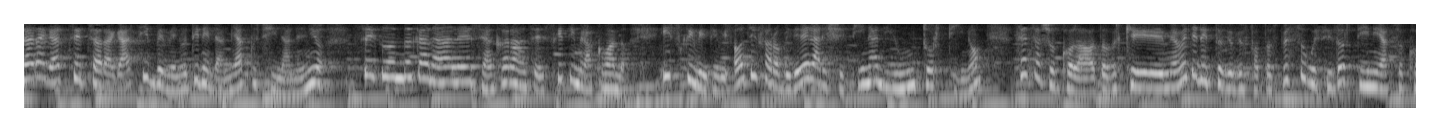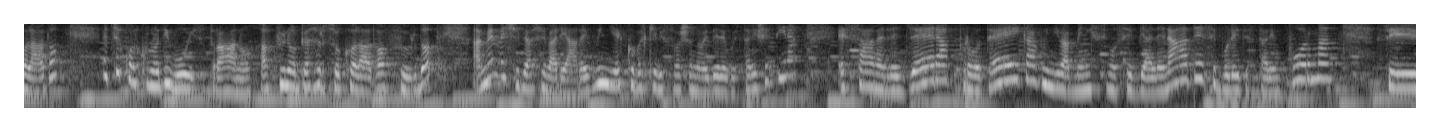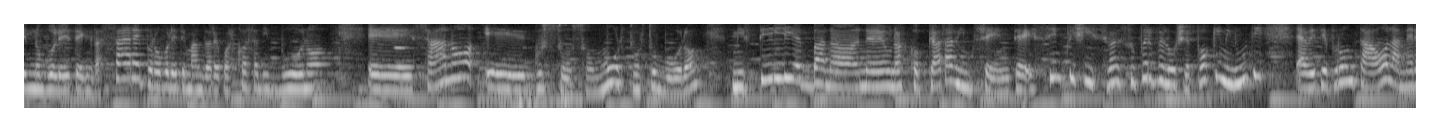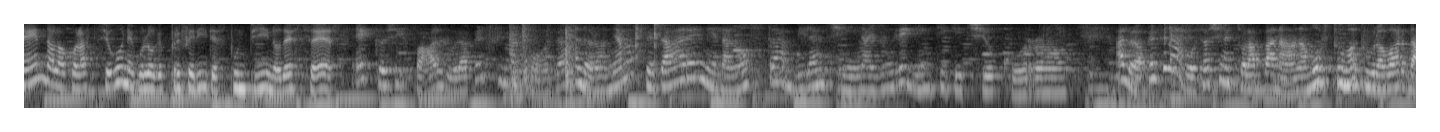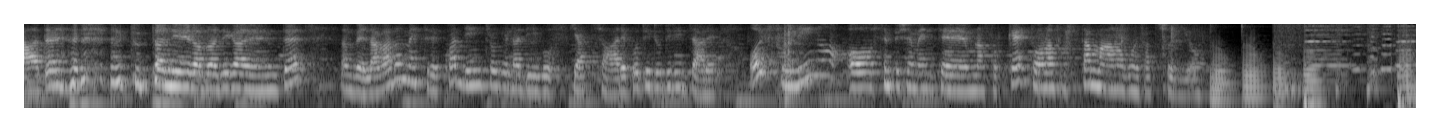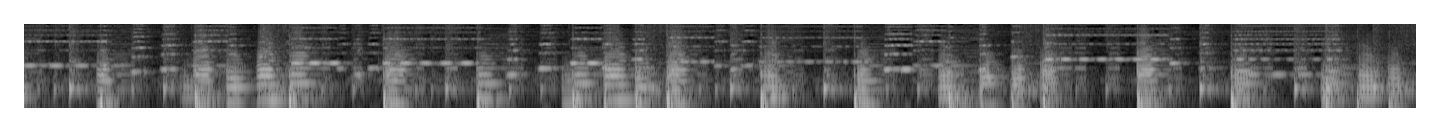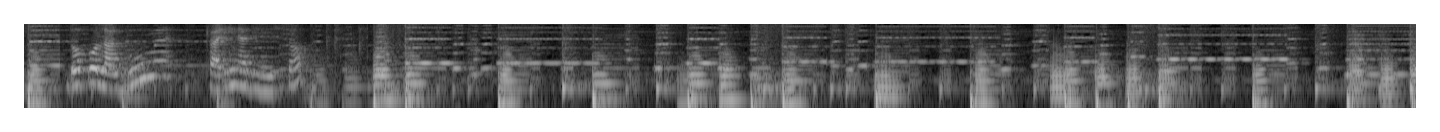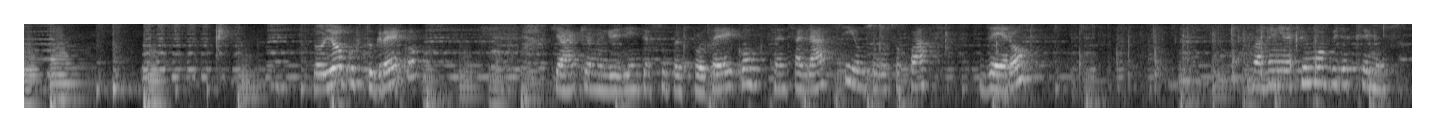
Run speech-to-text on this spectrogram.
Ciao ragazzi e ciao ragazzi benvenuti nella mia cucina, nel mio secondo canale. Se ancora non siete iscritti mi raccomando iscrivetevi. Oggi farò vedere la ricettina di un tortino senza cioccolato perché mi avete detto che vi ho fatto spesso questi tortini a cioccolato e c'è qualcuno di voi strano a cui non piace il cioccolato, assurdo. A me invece piace variare, quindi ecco perché vi sto facendo vedere questa ricettina. È sana e leggera, proteica, quindi va benissimo se vi allenate, se volete stare in forma, se non volete ingrassare, però volete mangiare qualcosa qualcosa di buono, e sano e gustoso, molto molto buono. Mirtilli e banane, un'accoppiata vincente, è semplicissima, è super veloce, pochi minuti e avete pronta o la merenda o la colazione, quello che preferite, spuntino, dessert. Eccoci qua, allora per prima cosa, allora andiamo a pesare nella nostra bilancina gli ingredienti che ci occorrono. Allora per prima cosa ci metto la banana molto matura, guardate, è tutta nera praticamente vabbè la vado a mettere qua dentro che la devo schiacciare. Potete utilizzare o il frullino o semplicemente una forchetta o una frusta a mano come faccio io. Dopo l'albume farina di riso lo yogurt greco che è anche un ingrediente super proteico senza grassi io uso questo qua zero. Va a venire più morbido e cremoso.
